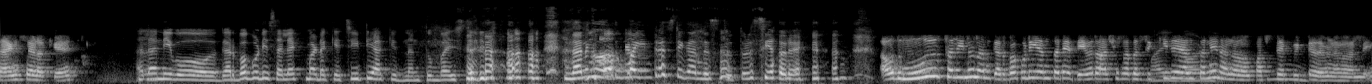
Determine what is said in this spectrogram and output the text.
ಥ್ಯಾಂಕ್ಸ್ ಹೇಳಕ್ಕೆ. ಅಲ್ಲ ನೀವು ಗರ್ಭಗುಡಿ ಸೆಲೆಕ್ಟ್ ಮಾಡಕ್ಕೆ ಚೀಟಿ ಹಾಕಿದ್ ನಂಗೆ ತುಂಬಾ ಇಷ್ಟ ಆಯ್ತು. ನನಗೂ ತುಂಬಾ ಇಂಟ್ರೆಸ್ಟಿಂಗ್ ಅನ್ನಿಸ್ತು ತುಳಸಿ ಅವರೇ. ಹೌದು ಮೂರು ಸಲಿನೂ ನನ್ ಗರ್ಭಗುಡಿ ಅಂತಾನೆ ದೇವರ ಆಶೀರ್ವಾದ ಸಿಕ್ಕಿದೆ ಅಂತಾನೆ ನಾನು ಫಸ್ಟ್ ಟೈಮ್ ಬಿಟ್ಟೆ ಮೇಡಮ್ ಅಲ್ಲಿ.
